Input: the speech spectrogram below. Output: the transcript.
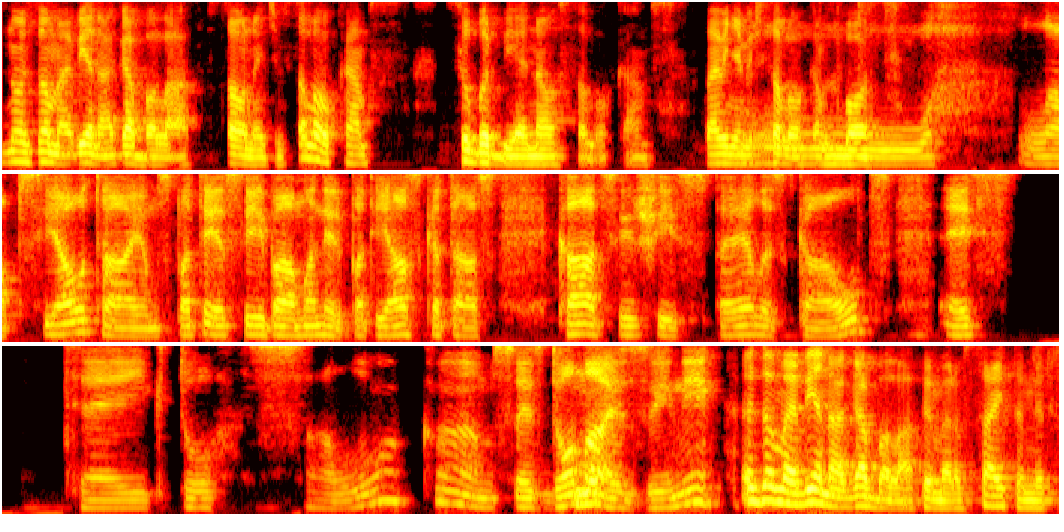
nu, es domāju, vienā gabalā stāvniečam salokāms, suburbijai nav salokāms. Vai viņam ir salokāms borts? Labs jautājums. Patiesībā man ir pat jāskatās, kāds ir šīs spēles galds. Es teiktu, salokāms. Es domāju, nu, zini. Es domāju, vienā gabalā, piemēram, saitam ir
